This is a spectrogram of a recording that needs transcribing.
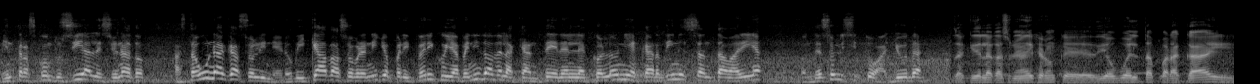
mientras conducía lesionado hasta una gasolinera ubicada sobre Anillo Periférico y Avenida de la Cantera en la colonia Jardines Santa María, donde solicitó ayuda. De aquí de la gasolina dijeron que dio vuelta para acá y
